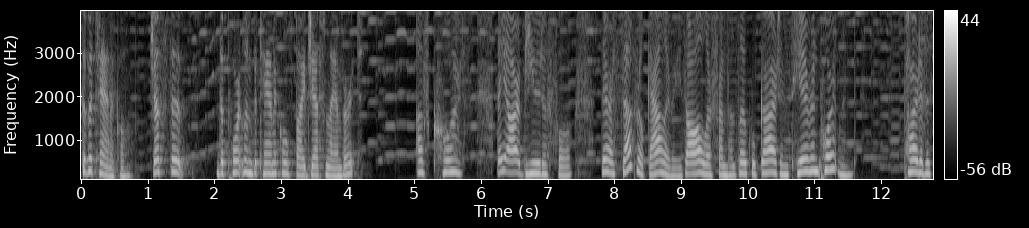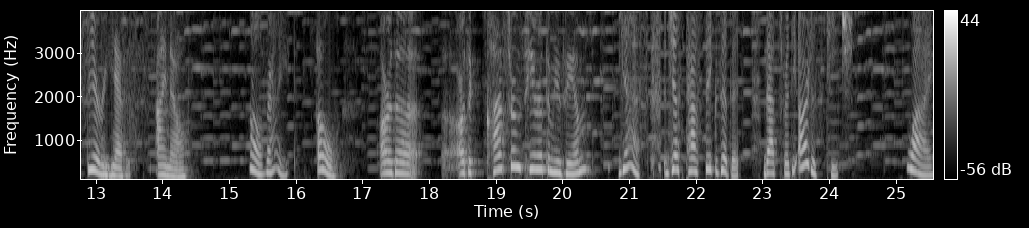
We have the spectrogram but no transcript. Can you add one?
The botanical. Just the the Portland Botanicals by Jeff Lambert. Of course. They are beautiful. There are several galleries, all are from the local gardens here in Portland. Part of a series. Yes, I know. All right. Oh, are the Uh, are the classrooms here at the museum? Yes, just past the exhibit. That's where the artists teach. Why?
